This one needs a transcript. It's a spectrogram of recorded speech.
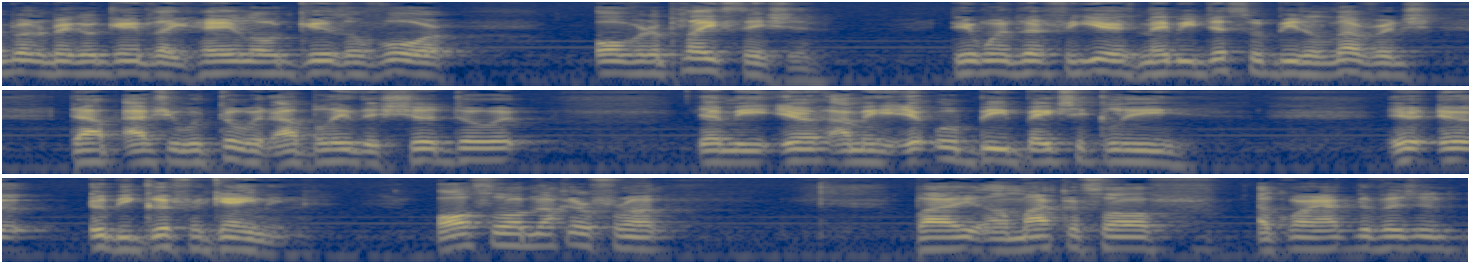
been to bring over games like Halo, Gears of War over the PlayStation. They wanted to do it for years. Maybe this would be the leverage that actually would do it. I believe they should do it. I mean, it, I mean, it will be basically, it it it'll be good for gaming. Also, I'm not gonna front by uh, Microsoft acquiring Activision.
